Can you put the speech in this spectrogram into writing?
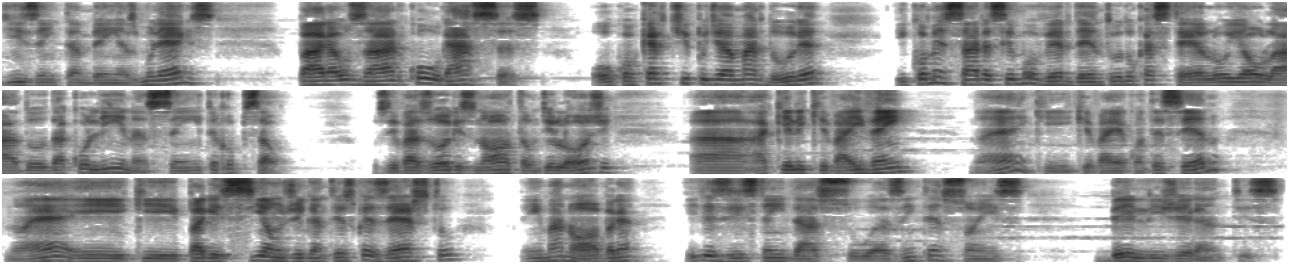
dizem também as mulheres, para usar couraças ou qualquer tipo de armadura e começar a se mover dentro do castelo e ao lado da colina sem interrupção. Os invasores notam de longe ah, aquele que vai e vem, não é? que, que vai acontecendo, não é? e que parecia um gigantesco exército em manobra e desistem das suas intenções beligerantes.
